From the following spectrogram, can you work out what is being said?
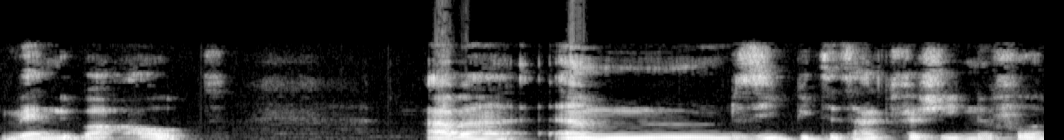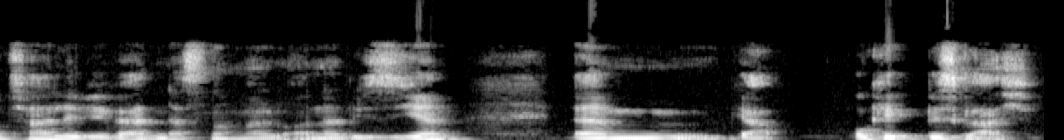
wenn überhaupt. Aber ähm, sie bietet halt verschiedene Vorteile. Wir werden das nochmal analysieren. Ähm, ja, okay, bis gleich.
